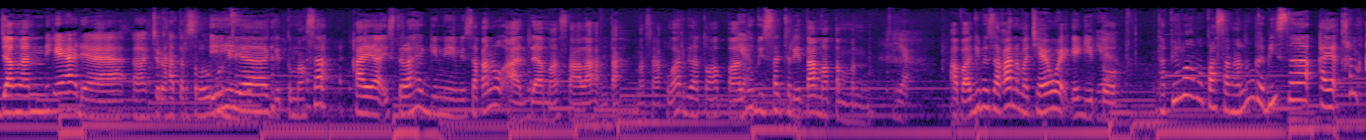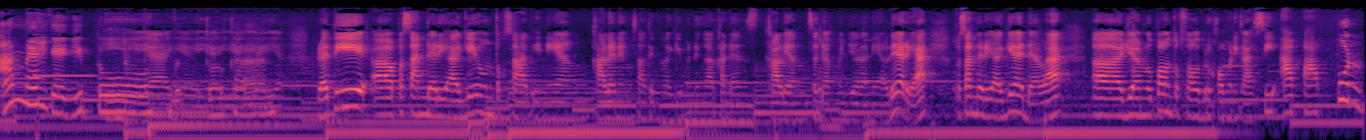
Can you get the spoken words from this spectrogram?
Jangan Ini kayak ada eh, curhat terselubung ya. Iya gitu masa kayak istilahnya gini misalkan lu ada masalah entah masalah keluarga atau apa Iya. lu bisa cerita sama temen Iya. apalagi misalkan sama cewek kayak gitu Iya. Tapi lu sama pasangan lu nggak bisa kayak kan aneh kayak gitu Iya, iya, betul iya, iya, kan iya. Berarti eh, pesan dari AG untuk saat ini yang kalian yang saat ini lagi mendengarkan dan kalian sedang menjalani LDR ya. Pesan dari AG adalah eh, jangan lupa untuk selalu berkomunikasi apa pun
